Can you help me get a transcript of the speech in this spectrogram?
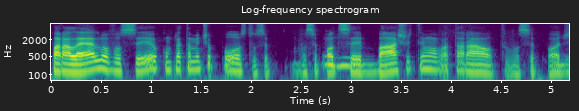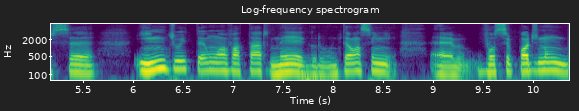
paralelo a você ou completamente oposto. Você, você pode uhum. ser baixo e ter um avatar alto, você pode ser índio e ter um avatar negro. Então, assim, é, você pode não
